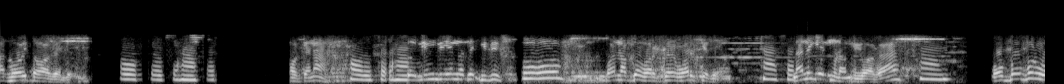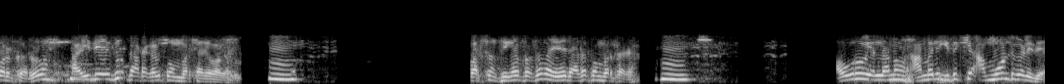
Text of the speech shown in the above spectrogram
ಅದು ಹೋಯ್ತು ಅವಾಗ ಅಲ್ಲಿ ಓಕೆ ಓಕೆ. ಹಾ ಸರ್. ಓಕೆನಾ? ಹೌದು ಸರ್. ಹಾಂ. ನಿಮ್ದು ಏನದು ಇದಿಷ್ಟು one of the work work ಇದು. ಹಾ ಸರ್. ನನಗೇನು ಮೇಡಮ್ ಇವಾಗ? ಹಾ. ಒಬ್ಬೊಬ್ಬರು ವರ್ಕರು ಐದೈದು ಡಾಟಾಗಳು ತೊಗೊಂಬರ್ತಾರೆ ಇವಾಗ. ಹ್ಞೂ ಪರ್ಸನ್ ಸಿಂಗಲ್ ಪರ್ಸನ್ ಐದೈದು ಡಾಟಾ ತೊಗೊಂಬರ್ತಾರೆ. ಅವರು ಎಲ್ಲಾನು ಆಮೇಲೆ ಇದಕ್ಕೆ ಅಮೌಂಟ್ಗಳಿದೆ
